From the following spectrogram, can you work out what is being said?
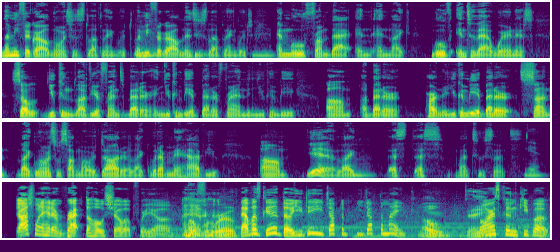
Let me figure out Lawrence's love language. Let me Mhm. figure out Lindsay's love language Mm. and move from that and and like move into that awareness so you can love your friends better and you can be a better friend and you can be um a better partner you can be a better son like lawrence was talking about or daughter like whatever may have you um yeah like Mm. that's that's my two cents yeah Josh went ahead and wrapped the whole show up for y'all. oh for real That was good though. You did. You dropped the you dropped the mic. oh dang Lawrence couldn't keep up,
